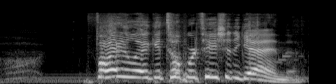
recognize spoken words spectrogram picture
Finally, I get teleportation again!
